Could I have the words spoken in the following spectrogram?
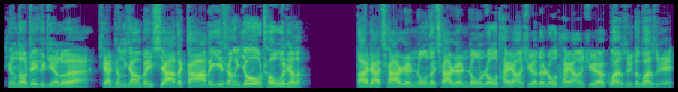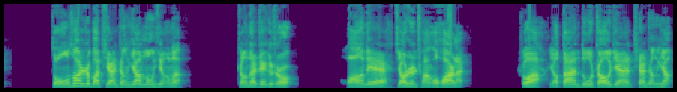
听到这个结论，田丞相被吓得嘎的一声又抽过去了。大家掐人中的掐人中，揉太阳穴的揉太阳穴，灌水的灌水，总算是把田丞相弄醒了。正在这个时候，皇帝叫人传过话来说啊要单独召见田丞相。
